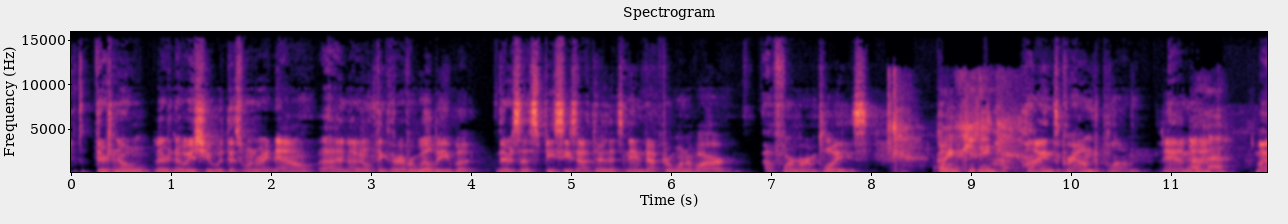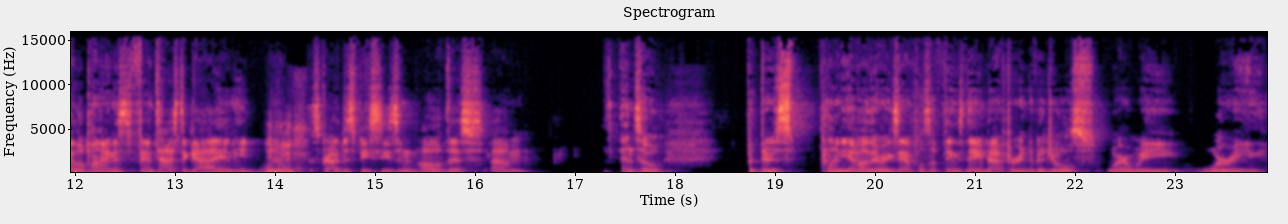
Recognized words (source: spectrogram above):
there's no there's no issue with this one right now, uh, and I don't think there ever will be. But there's a species out there that's named after one of our uh, former employees. Are you kidding? Pyne's ground plum, and uh, uh-huh. Milo Pyne is a fantastic guy, and he you know, described the species and all of this. Um, and so, but there's plenty of other examples of things named after individuals where we worry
